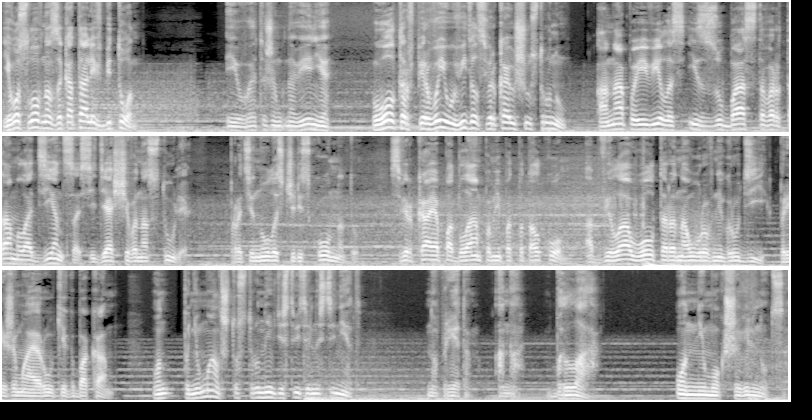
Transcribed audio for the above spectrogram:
Его словно закатали в бетон. И в это же мгновение Уолтер впервые увидел сверкающую струну. Она появилась из зубастого рта младенца, сидящего на стуле. Протянулась через комнату, сверкая под лампами под потолком обвела Уолтера на уровне груди, прижимая руки к бокам. Он понимал, что струны в действительности нет, но при этом она была. Он не мог шевельнуться.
